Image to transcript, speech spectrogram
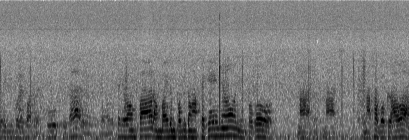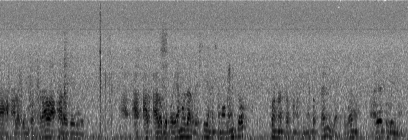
el equipo de cuatro scoops y tal, pero hubiese llevado un par a un baile un poquito más pequeño y un poco más, más, más acoplado a, lo que encontraba, a lo que, a, lo que podíamos dar de sí en ese momento con nuestros conocimientos técnicos. Y bueno, ahí estuvimos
